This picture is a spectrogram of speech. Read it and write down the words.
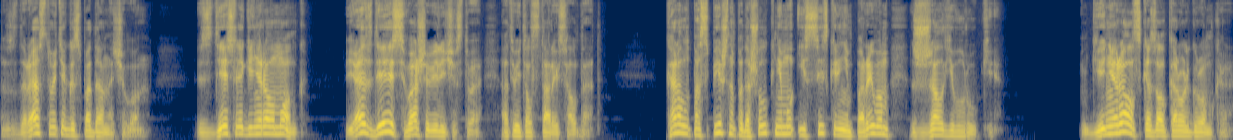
«Здравствуйте, господа», — начал он. «Здесь ли генерал Монк?» «Я здесь, ваше величество», — ответил старый солдат. Карл поспешно подошел к нему и с искренним порывом сжал его руки. «Генерал», — сказал король громко,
